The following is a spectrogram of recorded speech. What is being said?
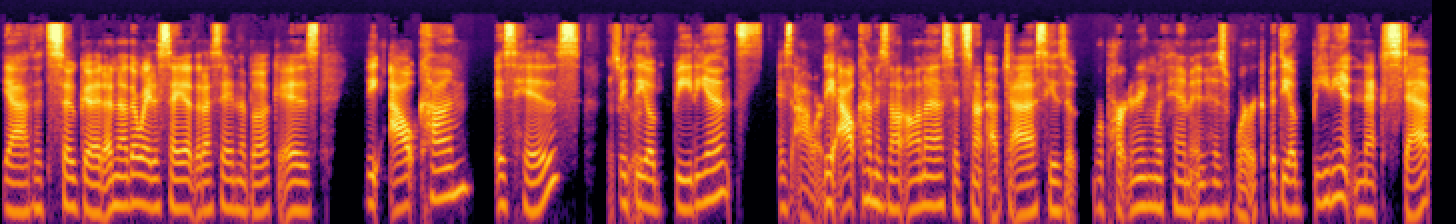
Yeah, that's so good. Another way to say it that I say in the book is the outcome is his, that's but good. the obedience is ours. The outcome is not on us. It's not up to us. He is a, we're partnering with him in his work, but the obedient next step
